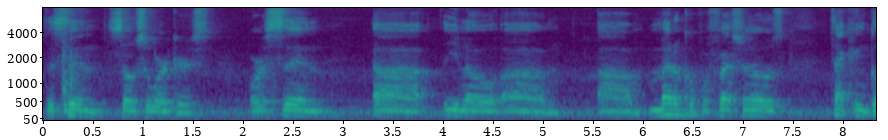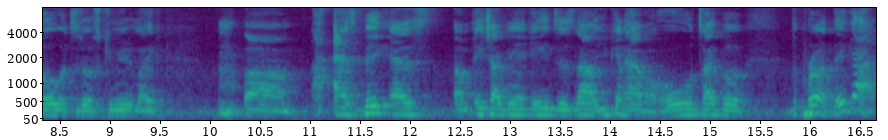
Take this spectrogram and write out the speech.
to send social workers or send, uh, you know, um, um, medical professionals that can go into those communities. Like um, as big as um, HIV and AIDS is now, you can have a whole type of, bruh, they got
